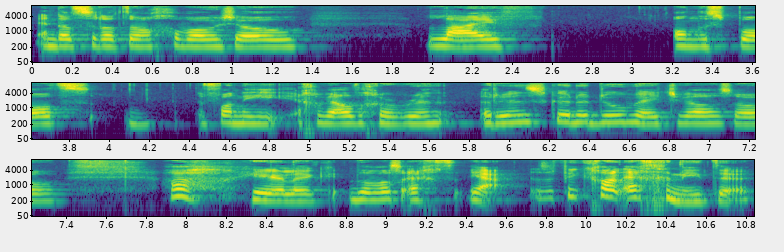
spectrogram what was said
En dat ze dat dan gewoon zo live on the spot van die geweldige run, runs kunnen doen, weet je wel, zo. Oh, heerlijk. Dat was echt, ja, dat vind ik gewoon echt genieten.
